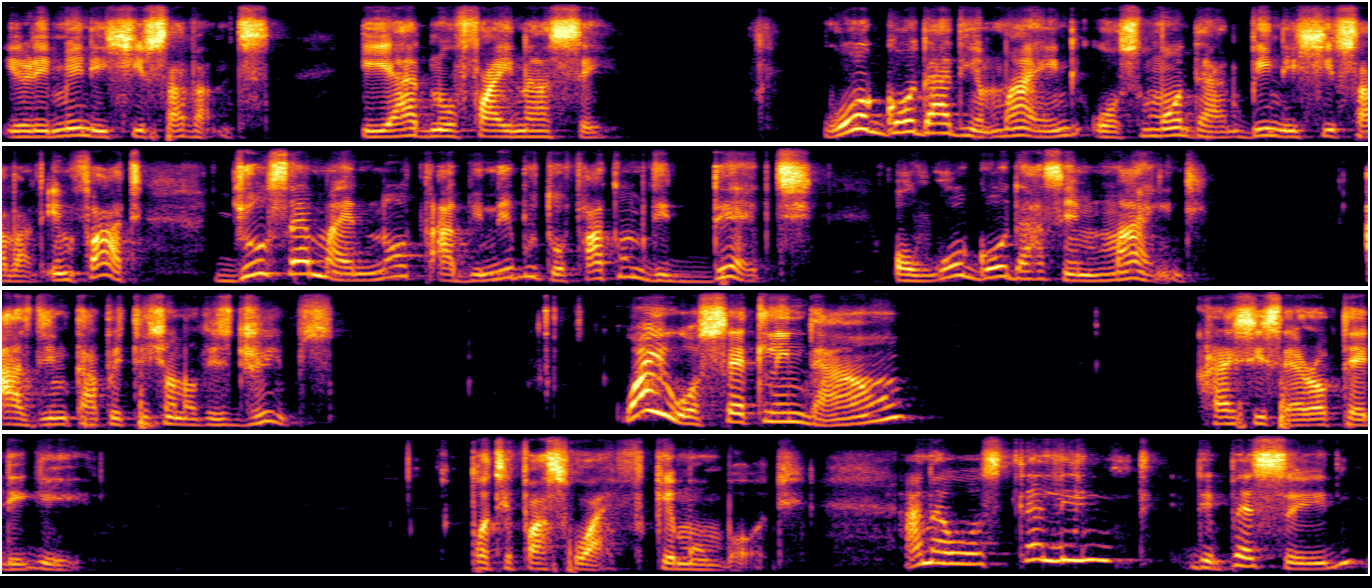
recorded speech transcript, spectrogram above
He remained a chief servant. He had no final say. What God had in mind was more than being a chief servant. In fact, Joseph might not have been able to fathom the depth of what God has in mind as the interpretation of his dreams. While he was settling down, crisis erupted again. Potiphar's wife came on board. And I was telling the person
